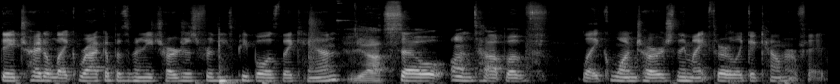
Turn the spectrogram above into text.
they try to like rack up as many charges for these people as they can. yeah, So on top of like one charge, they might throw like a counterfeit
